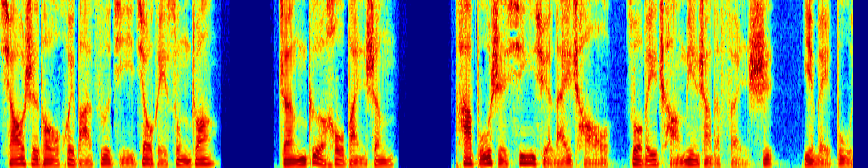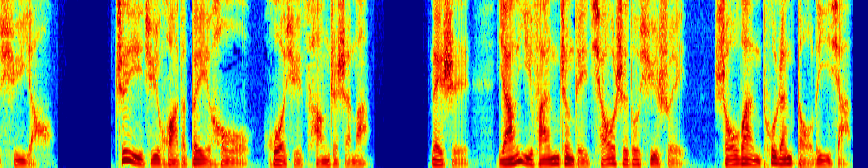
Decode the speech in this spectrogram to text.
乔石头会把自己交给宋庄，整个后半生，他不是心血来潮作为场面上的粉饰，因为不需要。这句话的背后或许藏着什么？那时杨一凡正给乔石头蓄水，手腕突然抖了一下，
